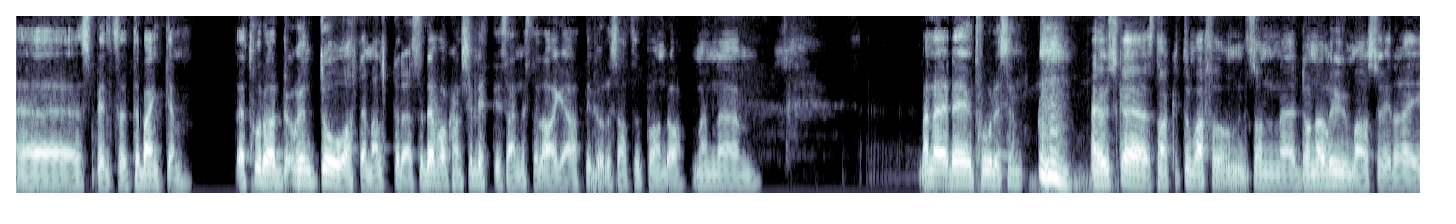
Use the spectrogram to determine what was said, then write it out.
eh, spilt seg til benken. Jeg tror det var rundt da at jeg meldte det, så det var kanskje litt i seneste laget at de burde satset på han da. Men, eh, men eh, det er utrolig synd. Jeg husker jeg snakket om, om sånn eh, Donnaruma og så i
